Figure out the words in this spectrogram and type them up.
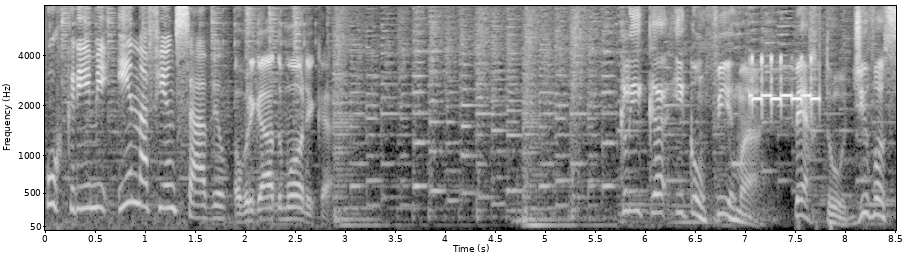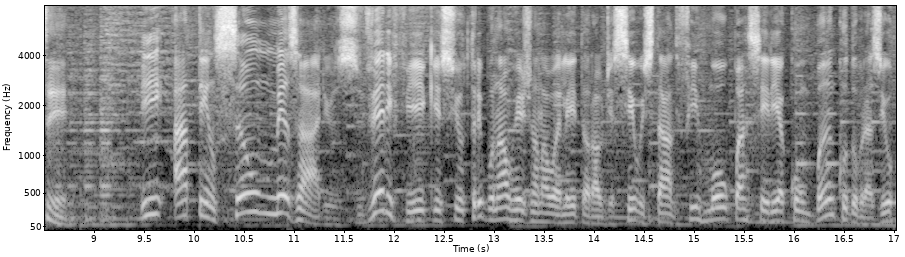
por crime inafiançável. Obrigado, Mônica. Clica e confirma. Perto de você. E atenção, mesários! Verifique se o Tribunal Regional Eleitoral de seu estado firmou parceria com o Banco do Brasil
